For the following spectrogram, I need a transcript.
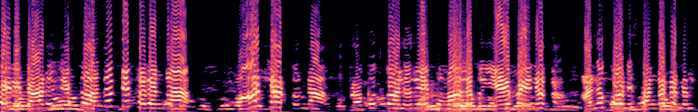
పైన దాడులు చేస్తూ అసభ్యకరంగా మాట్లాడుతున్న ప్రభుత్వాలు రేపు వాళ్ళకు ఏమైనా అనుకోని సంఘటనలు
